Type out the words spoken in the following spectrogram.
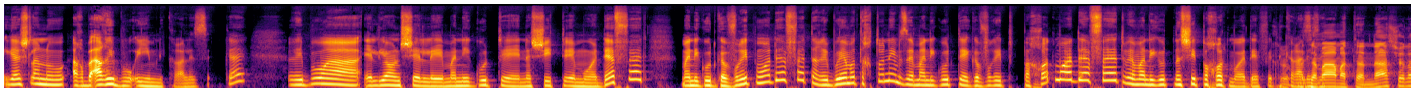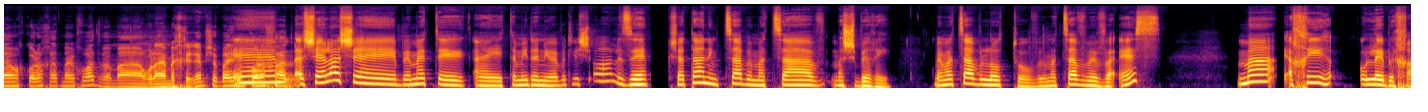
יש לנו ארבעה ריבועים, נקרא לזה, אוקיי? ריבוע עליון של אה, מנהיגות אה, נשית אה, מועדפת, מנהיגות גברית מועדפת, הריבועים התחתונים זה מנהיגות גברית פחות מועדפת ומנהיגות נשית פחות מועדפת, נקרא אז לזה. זה מה המתנה של כל אחת מהיכולות, ומה אולי המחירים שבאים מכל אחד? השאלה שבאמת תמיד אני אוהבת לשאול, זה כשאתה נמצא במצב משברי, במצב לא טוב, במצב מבאס, מה הכי עולה בך,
